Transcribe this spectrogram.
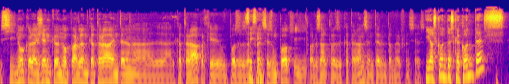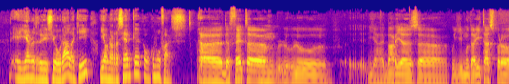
sinó que la gent que no parla en català entenen eh, el català perquè ho poses Sí, en sí. francès un poc i els altres catalans entenen també el francès. I els contes que contes, eh, hi ha una tradició oral aquí, hi ha una recerca, com, com ho fas? Uh, de fet, uh, lo, lo, hi ha diverses uh, vull dir, modalitats, però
